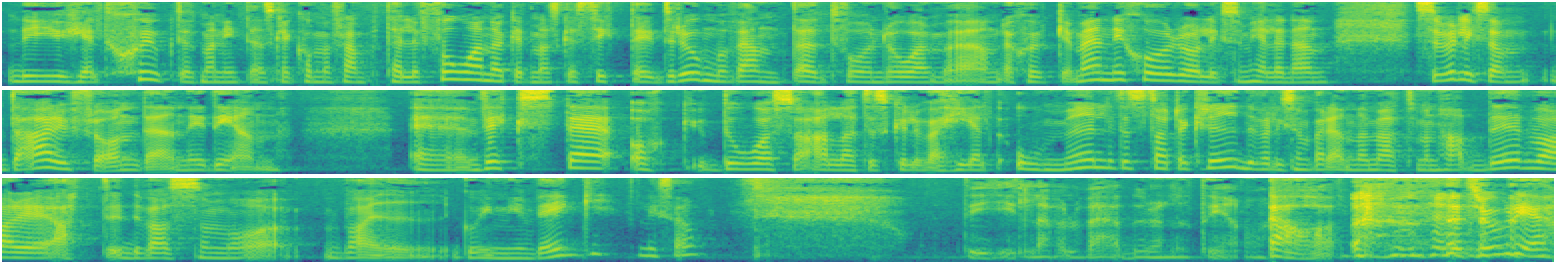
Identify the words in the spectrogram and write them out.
det är ju helt sjukt att man inte ens kan komma fram på telefon och att man ska sitta i ett rum och vänta 200 år med andra sjuka människor och liksom hela den. Så det var liksom därifrån den idén eh, växte och då sa alla att det skulle vara helt omöjligt att starta Kry. Det var liksom varenda möte man hade var det att det var som att vara i, gå in i en vägg liksom. Det gillar väl väduren lite grann? Ja, jag tror det.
